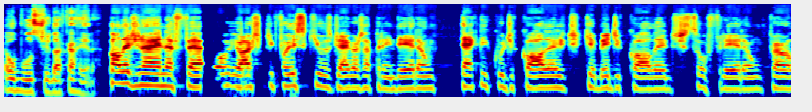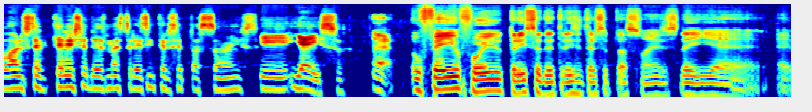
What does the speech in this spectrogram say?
é o boost da carreira. College na NFL, eu acho que foi isso que os Jaguars aprenderam. Técnico de college, QB de college, sofreram. Trevor Lawrence teve três CDs mais três interceptações. E, e é isso. É, o feio foi o 3 CD, 3 interceptações. Isso daí é, é-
